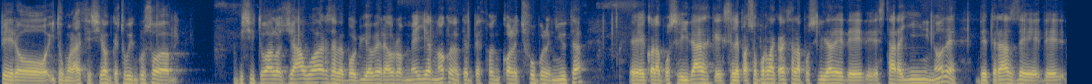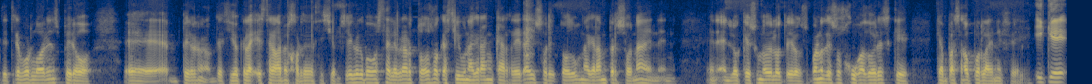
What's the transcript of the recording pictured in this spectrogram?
pero y tomó la decisión, que estuvo incluso, visitó a los Jaguars, volvió a ver a Aaron Meyer, ¿no? Con el que empezó en college football en Utah, eh, con la posibilidad, que se le pasó por la cabeza la posibilidad de, de- de estar allí, ¿no? De- detrás de, Trevor Lawrence, pero, eh, pero no, decidió que la- esta era la mejor decisión. Yo creo que podemos celebrar todos lo que ha sido una gran carrera y sobre todo una gran persona en- en- en lo que es uno de los, de los, bueno, de esos jugadores que, que han pasado por la NFL. Y que...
